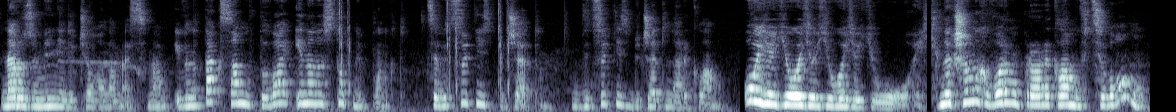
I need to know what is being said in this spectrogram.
на розуміння, до чого нам СММ. І вона так само впливає і на наступний пункт. Це відсутність бюджету. Відсутність бюджету на рекламу. Ой-ой-ой-ой-ой-ой. Ну, якщо ми говоримо про рекламу в цілому,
